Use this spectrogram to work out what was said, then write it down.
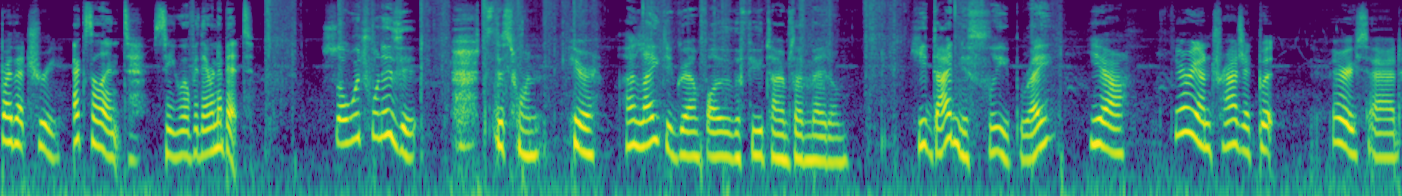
by that tree. Excellent. See you over there in a bit. So, which one is it? It's this one. Here. I liked your grandfather the few times I've met him. He died in his sleep, right? Yeah. Very untragic, but very sad.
